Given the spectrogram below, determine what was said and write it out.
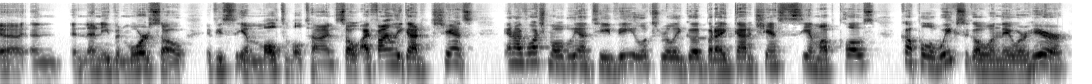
uh, and and then even more so if you see him multiple times. So I finally got a chance, and I've watched Mobley on TV. He looks really good, but I got a chance to see him up close a couple of weeks ago when they were here.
